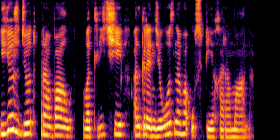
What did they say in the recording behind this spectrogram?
ее ждет провал, в отличие от грандиозного успеха романа.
